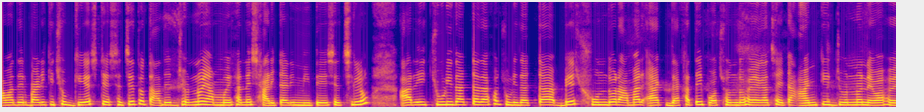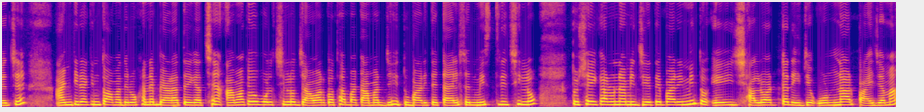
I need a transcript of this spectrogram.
আমাদের বাড়ি কিছু গেস্ট এসেছে, তো তাদের জন্যই আম্মু এখানে শাড়ি টাড়ি নিতে এসেছিল। আর এই চুড়িদারটা দেখো, চুড়িদারটা বেশ সুন্দর, আমার এক দেখাতেই পছন্দ হয়ে গেছে। এটা আন্টির জন্য নেওয়া হয়েছে। আন্টিরা কিন্তু আমাদের ওখানে বেড়াতে গেছে। আমাকেও বলছিল যাওয়ার কথা বাট আমার যেহেতু বাড়িতে টাইলসের মিস্ত্রি ছিল, তো সেই কারণে আমি যেতে পারিনি। তো এই সালোয়ারটার, এই যে ওড়না আর পায়জামা।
